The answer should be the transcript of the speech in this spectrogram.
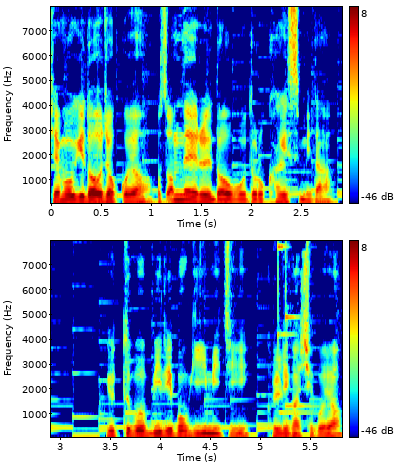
제목이 넣어졌고요. 썸네일을 넣어 보도록 하겠습니다. 유튜브 미리 보기 이미지 클릭하시고요.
